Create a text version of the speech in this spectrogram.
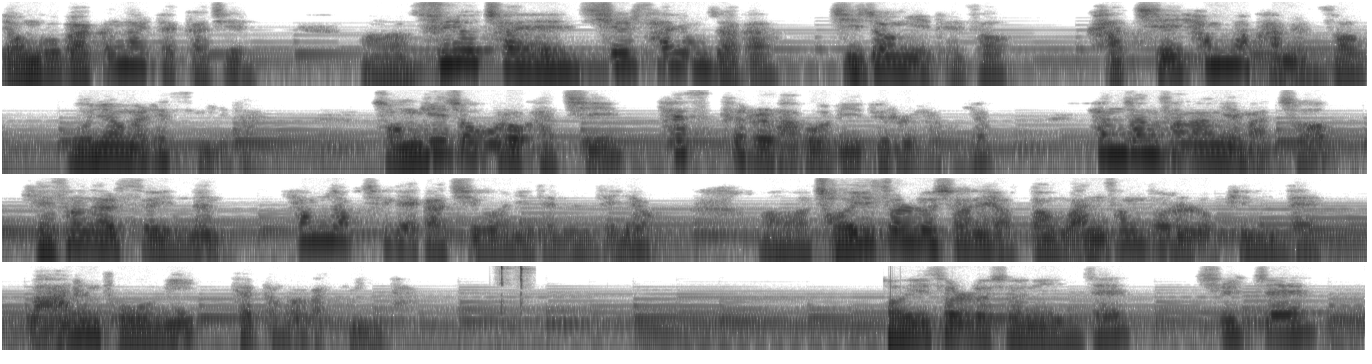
연구가 끝날 때까지 어, 수요차의 실사용자가 지정이 돼서 같이 협력하면서 운영을 했습니다. 정기적으로 같이 테스트를 하고 리뷰를 하고요. 현장 상황에 맞춰 개선할 수 있는 협력 체계가 지원이 됐는데요. 어, 저희 솔루션의 어떤 완성도를 높이는데 많은 도움이 됐던 것 같습니다. 저희 솔루션이 이제 실제 어,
